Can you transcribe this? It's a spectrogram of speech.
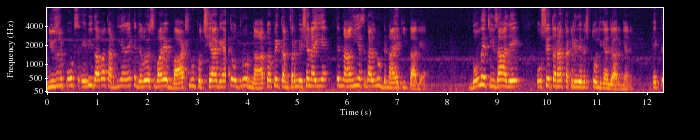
ਨਿਊਜ਼ ਰਿਪੋਰਟਸ ਇਹ ਵੀ ਦਾਵਾ ਕਰਦੀਆਂ ਨੇ ਕਿ ਜਦੋਂ ਇਸ ਬਾਰੇ ਬਾਠ ਨੂੰ ਪੁੱਛਿਆ ਗਿਆ ਤੇ ਉਧਰੋਂ ਨਾ ਤਾਂ ਕੋਈ ਕਨਫਰਮੇਸ਼ਨ ਆਈ ਹੈ ਤੇ ਨਾ ਹੀ ਇਸ ਗੱਲ ਨੂੰ ਡਿਨਾਈ ਕੀਤਾ ਗਿਆ। ਦੋਵੇਂ ਚੀਜ਼ਾਂ ਅਜੇ ਉਸੇ ਤਰ੍ਹਾਂ ਤਕੜੀ ਦੇ ਵਿੱਚ ਤੋਲੀਆਂ ਜਾ ਰਹੀਆਂ ਨੇ। ਇੱਕ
